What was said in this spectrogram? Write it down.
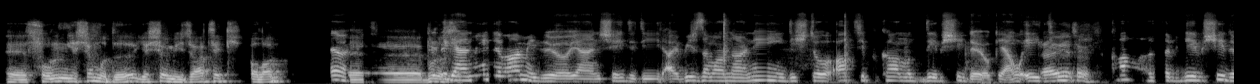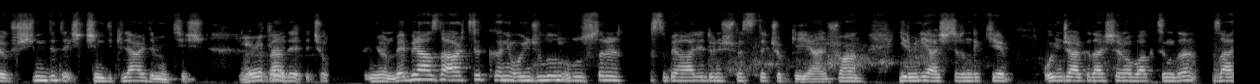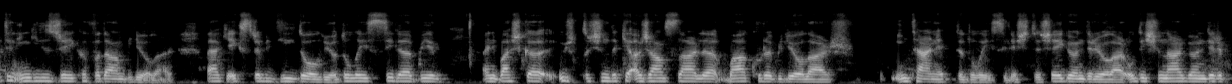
e, sorun yaşamadığı, yaşamayacağı tek alan Evet. Ee, burası. gelmeye devam ediyor yani şey de değil. Ay bir zamanlar neydi işte o altyapı kalmadı diye bir şey de yok. Yani o eğitim evet, evet. kalmadı tabii diye bir şey de yok. Şimdi de şimdikiler de müthiş. Evet, ben evet. de çok düşünüyorum. Ve biraz da artık hani oyunculuğun uluslararası bir hale dönüşmesi de çok iyi. Yani şu an 20'li yaşlarındaki oyuncu arkadaşlarıma baktığımda zaten İngilizceyi kafadan biliyorlar. Belki ekstra bir dilde oluyor. Dolayısıyla bir hani başka yurt dışındaki ajanslarla bağ kurabiliyorlar. internette dolayısıyla işte şey gönderiyorlar, auditionlar gönderip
